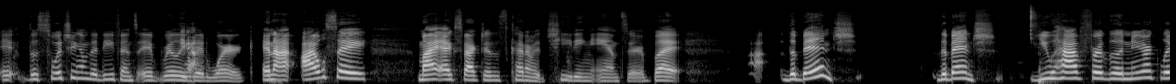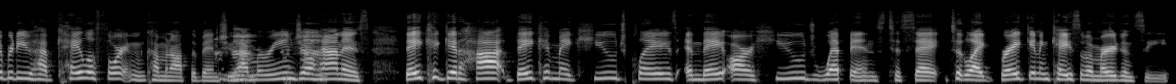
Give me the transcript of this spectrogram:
it the switching of the defense, it really Yeah. did work. And I I will say my X factor is kind of a cheating answer, but uh, the bench, the bench. You have for the New York Liberty, you have Kayla Thornton coming off the bench. You have Mhm, Marine mhm. Johannes. They could get hot. They can make huge plays, and they are huge weapons to say to like break in in case of emergency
